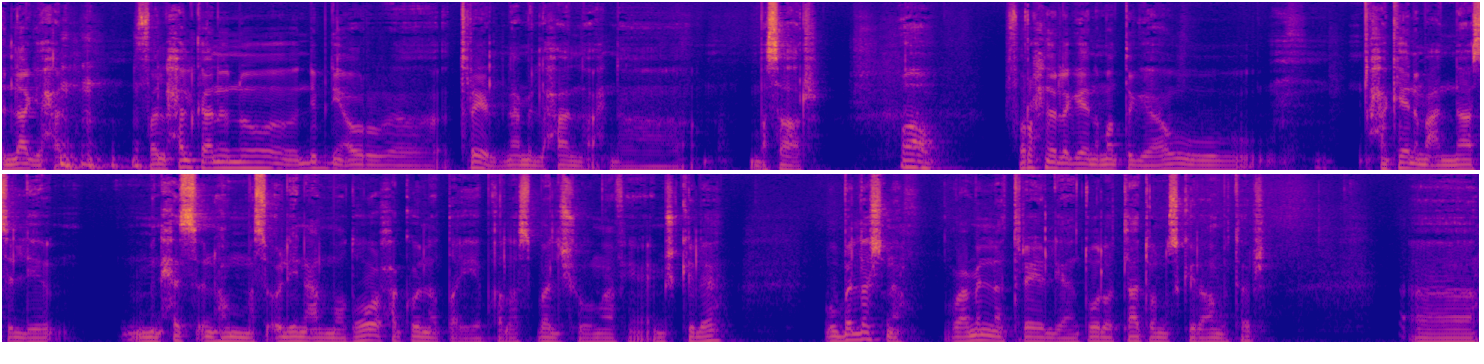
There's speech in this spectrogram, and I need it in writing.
نلاقي حل. فالحل كان إنه نبني our trail نعمل لحالنا إحنا مسار. wow. فرحنا لقينا منطقة وحكينا مع الناس اللي بنحس إنهم مسؤولين عن الموضوع وحكوا لنا طيب خلاص بلشوا ما في مشكلة. وبلشنا وعملنا trail يعني طوله 3.5 كيلومتر. آه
